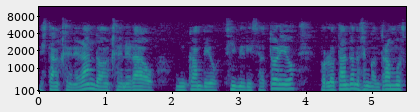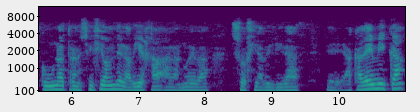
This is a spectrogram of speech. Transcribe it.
están generando, han generado un cambio civilizatorio, por lo tanto nos encontramos con una transición de la vieja a la nueva sociabilidad eh, académica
